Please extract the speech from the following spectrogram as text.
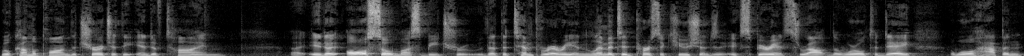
will come upon the church at the end of time, uh, it also must be true that the temporary and limited persecutions experienced throughout the world today will happen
